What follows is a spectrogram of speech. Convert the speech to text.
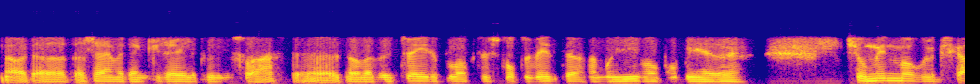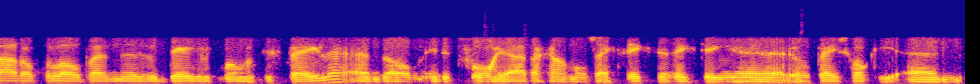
Nou, daar, daar, zijn we denk ik redelijk in geslaagd. Uh, dan hebben we het tweede blok, dus tot de winter. Dan moet je hier wel proberen zo min mogelijk schade op te lopen en uh, zo degelijk mogelijk te spelen. En dan in het voorjaar, dan gaan we ons echt richten richting uh, Europees hockey en,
